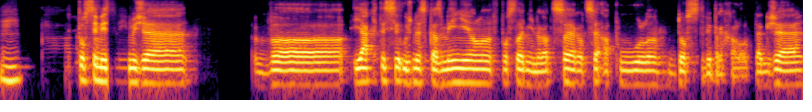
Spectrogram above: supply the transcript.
Hmm. To si myslím, že v, jak ty si už dneska zmínil, v posledním roce, roce a půl dost vyprchalo. Takže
